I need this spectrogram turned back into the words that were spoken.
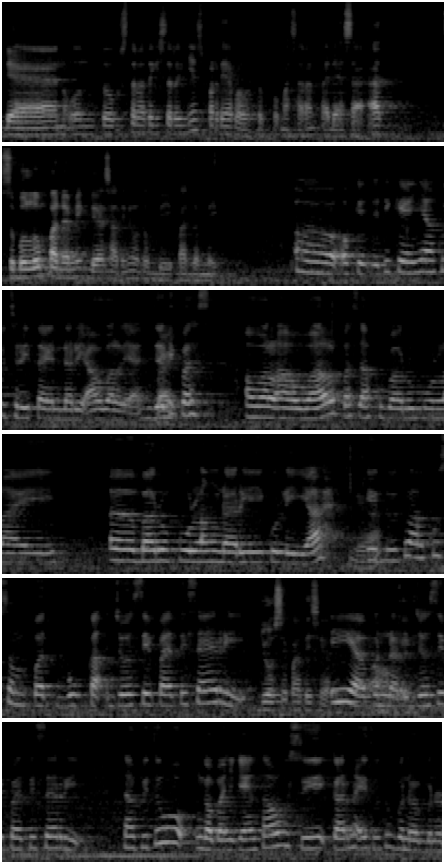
dan untuk strategi-strateginya seperti apa untuk pemasaran pada saat sebelum pandemik dan saat ini untuk di pandemik Eh, Oke, jadi kayaknya aku ceritain dari awal ya. Jadi Baik. pas awal-awal, pas aku baru mulai eh, baru pulang dari kuliah, Ya. itu tuh aku sempet buka Josie Patisserie. Jose Patisserie Iya Oh, benar, oke. Josie Patisserie. Tapi tuh nggak banyak yang tahu sih, karena itu tuh benar-benar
